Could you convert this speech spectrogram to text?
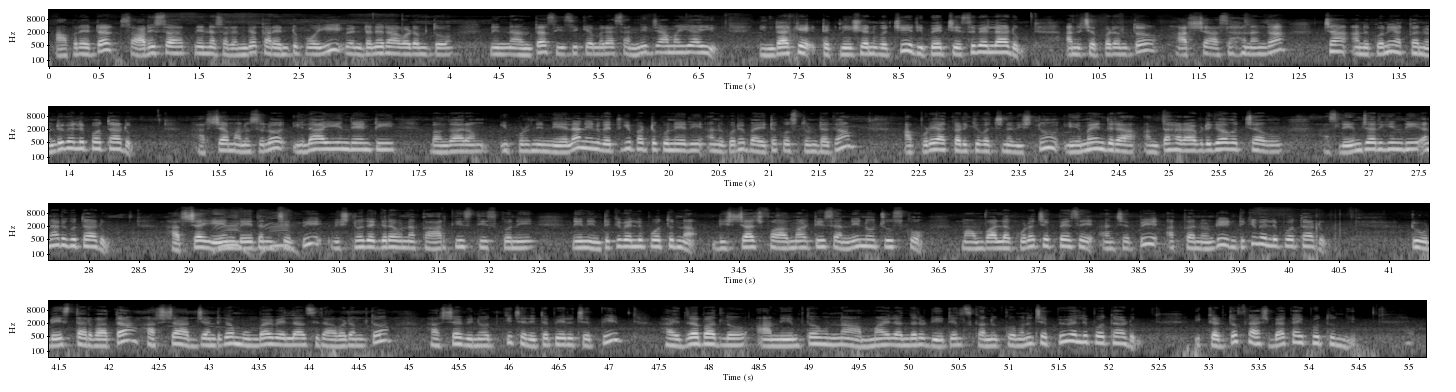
ఆపరేటర్ సారీ సార్ నిన్న సడన్గా కరెంటు పోయి వెంటనే రావడంతో నిన్న అంతా సీసీ కెమెరాస్ అన్నీ జామ్ అయ్యాయి ఇందాకే టెక్నీషియన్ వచ్చి రిపేర్ చేసి వెళ్ళాడు అని చెప్పడంతో హర్ష అసహనంగా చా అనుకొని అక్కడి నుండి వెళ్ళిపోతాడు. హర్ష మనసులో ఇలా అయ్యిందేంటి? బంగారం ఇప్పుడు నిన్నేలా నేను వెతికి పట్టుకునేది అనుకుని బయటకు వస్తుండగా అప్పుడే అక్కడికి వచ్చిన విష్ణు ఏమైందిరా అంత హడావిడిగా వచ్చావు? అసలు ఏం జరిగింది? అని అడుగుతాడు. హర్ష ఏం లేదని చెప్పి విష్ణు దగ్గర ఉన్న కార్ కీస్ తీసుకొని నేను ఇంటికి వెళ్ళిపోతున్నా. డిశ్చార్జ్ ఫార్మాలిటీస్ అన్నీ నువ్వు చూసుకో. మా అమ్మ వాళ్ళకు కూడా చెప్పేసే అని చెప్పి అక్కడి నుండి ఇంటికి వెళ్ళిపోతాడు. టూ డేస్ తర్వాత హర్ష అర్జెంటుగా ముంబై వెళ్ళాల్సి రావడంతో హర్ష వినోద్కి చరిత పేరు చెప్పి హైదరాబాద్లో ఆ నేమ్తో ఉన్న అమ్మాయిలందరూ డీటెయిల్స్ కనుక్కోమని చెప్పి వెళ్ళిపోతాడు. ఇక్కడితో ఫ్లాష్ బ్యాక్ అయిపోతుంది.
